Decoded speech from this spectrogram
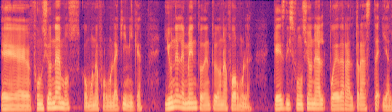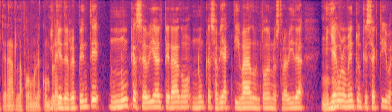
Eh, funcionamos como una fórmula química y un elemento dentro de una fórmula que es disfuncional puede dar al traste y alterar la fórmula Y completa. que de repente nunca se había alterado, nunca se había activado en toda nuestra vida. Y Ujú. llega un momento en que se activa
